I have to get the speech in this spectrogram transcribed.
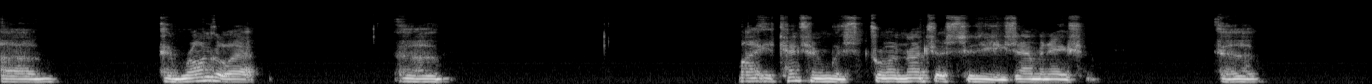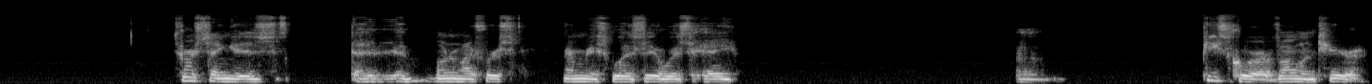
Um, at Rongelap, uh, my attention was drawn not just to the examination. Uh, first thing is, uh, one of my first memories was there was a um, Peace Corps volunteer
